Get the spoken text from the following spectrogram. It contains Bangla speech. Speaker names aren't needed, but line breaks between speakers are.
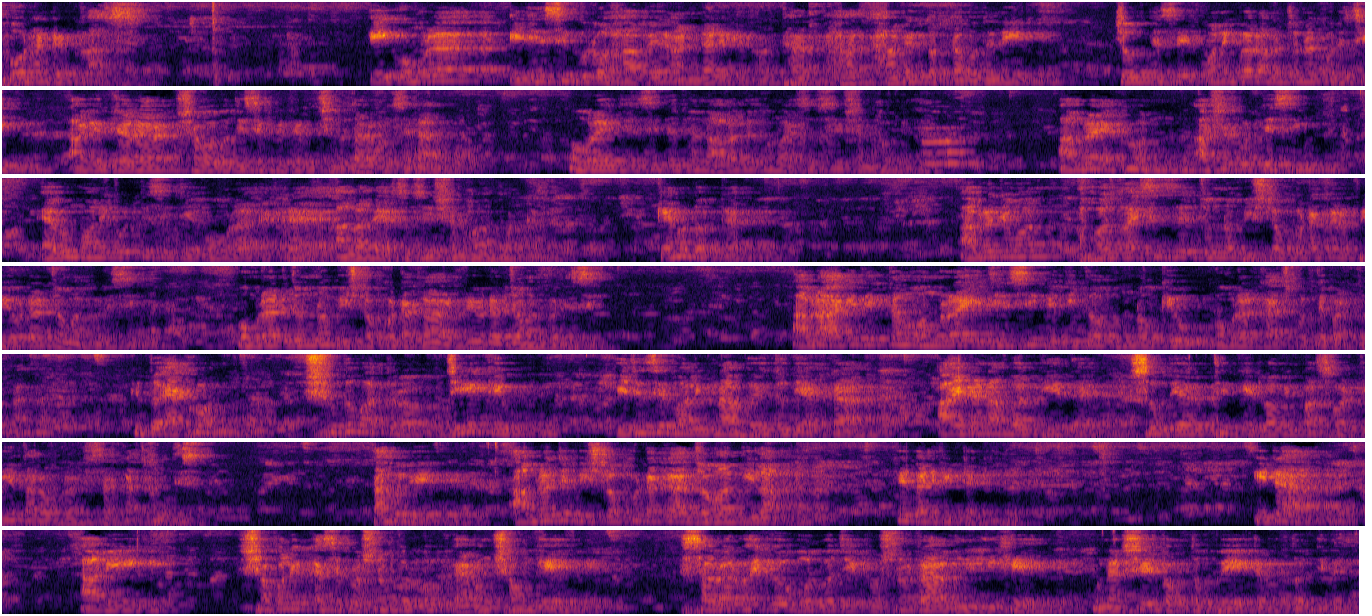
ফোর হান্ড্রেড প্লাস এই ওমরা এজেন্সিগুলো হাবের আন্ডারে, অর্থাৎ হাবের তত্ত্বাবধানে চলতেছে। অনেকবার আলোচনা করেছি। আগের যারা সভাপতি সেক্রেটারি ছিল, তারা বলছে, না ওমরা এজেন্সিদের জন্য আলাদা কোনো অ্যাসোসিয়েশন হবে না। আমরা এখন আশা করতেছি এবং মনে করতেছি যে ওমরা একটা আলাদা অ্যাসোসিয়েশন হওয়া দরকার। কেন দরকার? আমরা যেমন হজ লাইসেন্সের জন্য বিশ লক্ষ টাকার পে অর্ডার জমা করেছি ওমরার জন্য বিশ লক্ষ টাকার পে অর্ডার জমা করেছি। আমরা আগে দেখতাম ওমরা এজেন্সি ব্যতীত অন্য কেউ ওমরার কাজ করতে পারতো না। কিন্তু এখন শুধুমাত্র যে কেউ এজেন্সির মালিক না হয়ে যদি একটা আইটা নাম্বার দিয়ে দেয়, সৌদি আরব থেকে লগ ইন পাসওয়ার্ড দিয়ে তারা ওমরা ভিসার কাজ করতেছে। তাহলে আমরা যে বিশ লক্ষ টাকা জমা দিলাম এর বেনিফিটটা কি? এটা আমি সকলের কাছে প্রশ্ন করব এবং সঙ্গে সরোয়ার ভাইকেও বলব যে প্রশ্নটা উনি লিখে ওনার শেষ বক্তব্যে এটার উত্তর দেবেন।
